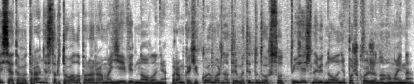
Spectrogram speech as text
10 травня стартувала програма Є відновлення, в рамках якої можна отримати до 200 тисяч на відновлення пошкодженого майна.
